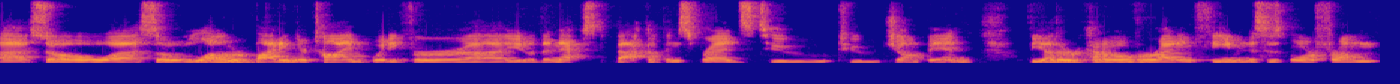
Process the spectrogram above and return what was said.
Uh, so, uh, so a lot of them are biding their time, waiting for uh, you know the next backup in spreads to to jump in. The other kind of overriding theme, and this is more from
